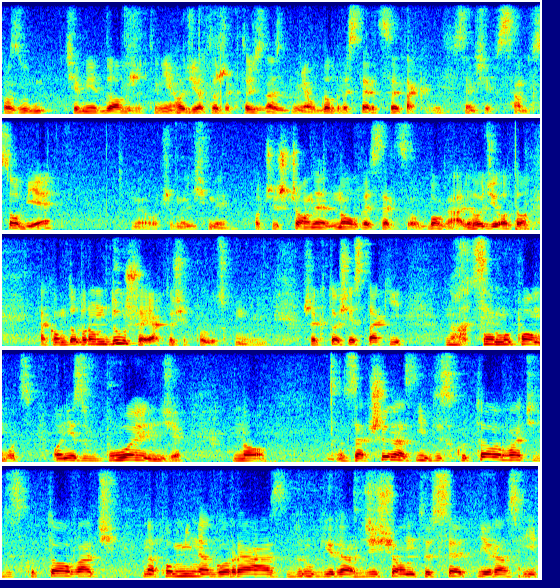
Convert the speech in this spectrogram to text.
rozumiecie mnie dobrze, to nie chodzi o to, że ktoś z nas by miał dobre serce, tak w sensie sam w sobie, my otrzymaliśmy oczyszczone, nowe serce od Boga, ale chodzi o to, taką dobrą duszę, jak to się po ludzku mówi, że ktoś jest taki, no chce mu pomóc, on jest w błędzie, no zaczyna z nim dyskutować i dyskutować, napomina go raz, drugi raz, dziesiąty, setni raz i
